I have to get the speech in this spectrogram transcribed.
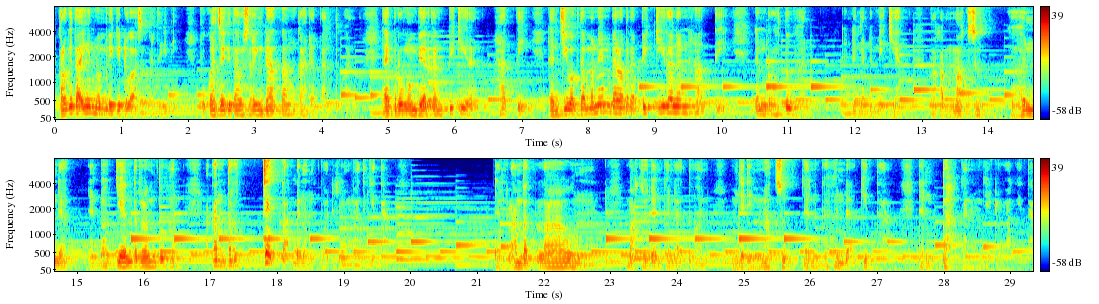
Kalau kita ingin memiliki doa seperti ini, bukan saja kita harus sering datang ke hadapan Tuhan, tapi perlu membiarkan pikiran, hati, dan jiwa kita menempel pada pikiran dan hati dan roh Tuhan. Dan dengan demikian, maka maksud, kehendak, dan bagian terdalam Tuhan akan tercetak dengan kuat di dalam hati kita. Dan lambat laun maksud dan kehendak Tuhan maksud dan kehendak kita dan bahkan menjadi doa kita.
